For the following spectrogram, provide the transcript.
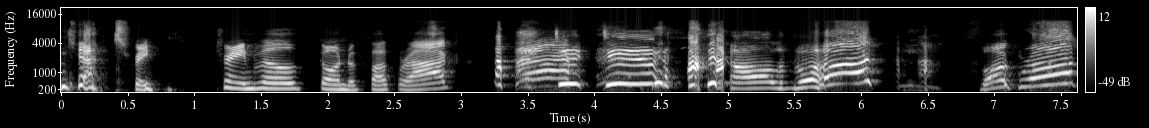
yeah, train Trainville going to Fuck Rock. Toot, toot. All aboard! Fuck Rock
